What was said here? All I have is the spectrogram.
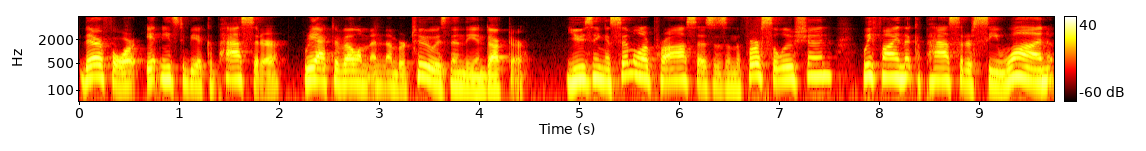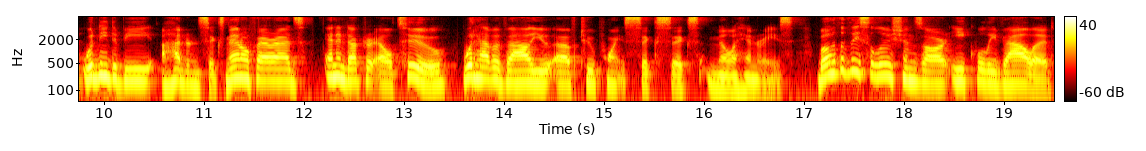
therefore it needs to be a capacitor. Reactive element number 2 is then the inductor. Using a similar process as in the first solution, we find that capacitor C1 would need to be 106 nanofarads, and inductor L2 would have a value of 2.66 millihenries. Both of these solutions are equally valid.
